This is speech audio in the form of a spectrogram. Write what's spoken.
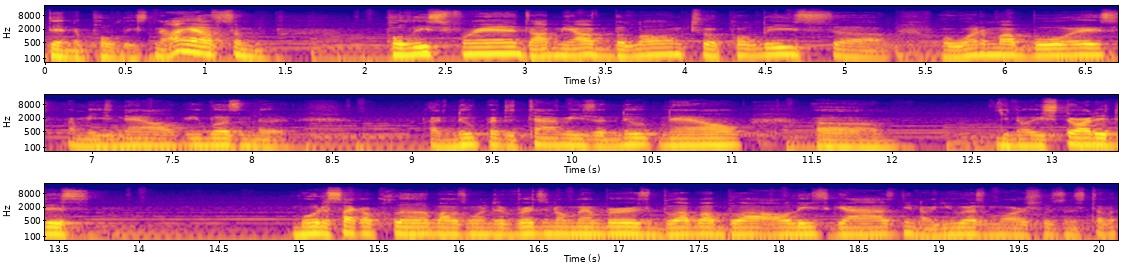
than the police. Now, I have some police friends. I mean, I've belonged to a police, uh, or one of my boys. I mean, he's now, he wasn't a, a noob at the time, he's a noob now. Um, you know, he started this motorcycle club. I was one of the original members, blah, blah, blah. All these guys, you know, U.S. Marshals and stuff.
